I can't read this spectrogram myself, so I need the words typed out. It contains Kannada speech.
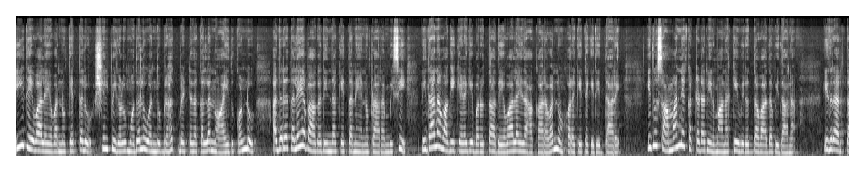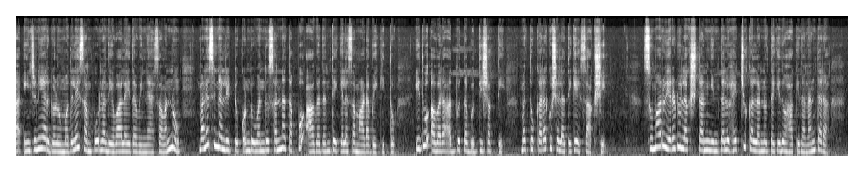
ಈ ದೇವಾಲಯವನ್ನು ಕೆತ್ತಲು ಶಿಲ್ಪಿಗಳು ಮೊದಲು ಒಂದು ಬೃಹತ್ ಬೆಟ್ಟದ ಕಲ್ಲನ್ನು ಆಯ್ದುಕೊಂಡು ಅದರ ತಲೆಯ ಭಾಗದಿಂದ ಕೆತ್ತನೆಯನ್ನು ಪ್ರಾರಂಭಿಸಿ ನಿಧಾನವಾಗಿ ಕೆಳಗೆ ಬರುತ್ತಾ ದೇವಾಲಯದ ಆಕಾರವನ್ನು ಹೊರಗೆ ತೆಗೆದಿದ್ದಾರೆ. ಇದು ಸಾಮಾನ್ಯ ಕಟ್ಟಡ ನಿರ್ಮಾಣಕ್ಕೆ ವಿರುದ್ಧವಾದ ವಿಧಾನ. ಇದರ ಅರ್ಥ ಇಂಜಿನಿಯರ್ಗಳು ಮೊದಲೇ ಸಂಪೂರ್ಣ ದೇವಾಲಯದ ವಿನ್ಯಾಸವನ್ನು ಮನಸ್ಸಿನಲ್ಲಿಟ್ಟುಕೊಂಡು ಒಂದು ಸಣ್ಣ ತಪ್ಪು ಆಗದಂತೆ ಕೆಲಸ ಮಾಡಬೇಕಿತ್ತು. ಇದು ಅವರ ಅದ್ಭುತ ಬುದ್ಧಿಶಕ್ತಿ ಮತ್ತು ಕರಕುಶಲತೆಗೆ ಸಾಕ್ಷಿ. ಸುಮಾರು ಎರಡು ಲಕ್ಷ ಟನ್ಗಿಂತಲೂ ಹೆಚ್ಚು ಕಲ್ಲನ್ನು ತೆಗೆದುಹಾಕಿದ ನಂತರ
